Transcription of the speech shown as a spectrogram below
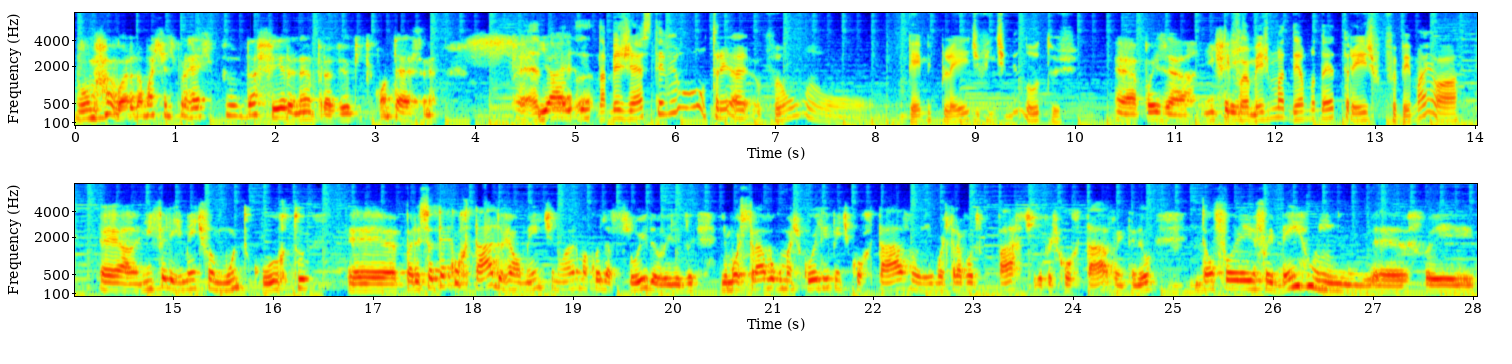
vamos agora dar uma chance pro resto da feira, né? Pra ver o que, que acontece, né? É, e aí, na BGS teve um. Foi um, um gameplay de 20 minutos. É, pois é. Infelizmente. E foi a mesma demo da E3, foi bem maior. É, infelizmente foi muito curto. É, pareceu até cortado realmente, não era uma coisa fluida. Ele, ele mostrava algumas coisas, de repente cortava, ele mostrava outra parte, depois cortava, entendeu? Então foi, foi bem ruim, é, foi,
